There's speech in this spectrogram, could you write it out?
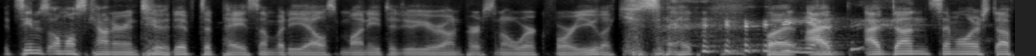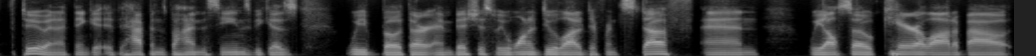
It seems almost counterintuitive to pay somebody else money to do your own personal work for you, like you said. But yeah. I've I've done similar stuff too, and I think it, it happens behind the scenes because we both are ambitious. We want to do a lot of different stuff, and we also care a lot about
